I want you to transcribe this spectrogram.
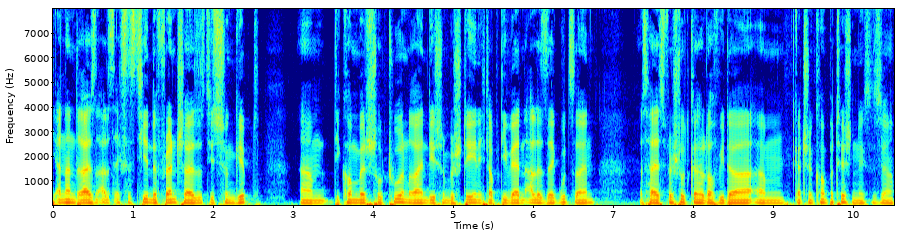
Die anderen drei sind alles existierende Franchises, die es schon gibt. Ähm, die kommen mit Strukturen rein, die schon bestehen. Ich glaube, die werden alle sehr gut sein. Das heißt, für Stuttgart halt auch wieder ähm, ganz schön Competition nächstes Jahr.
